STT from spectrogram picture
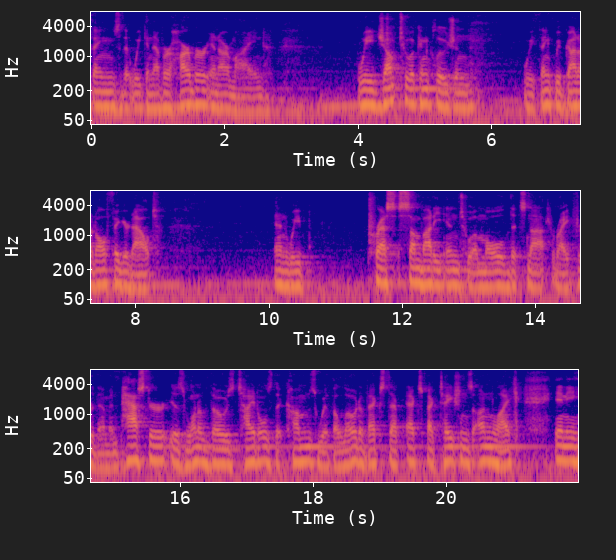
things that we can ever harbor in our mind. We jump to a conclusion, we think we've got it all figured out, and we press somebody into a mold that's not right for them. And pastor is one of those titles that comes with a load of ex- expectations unlike any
